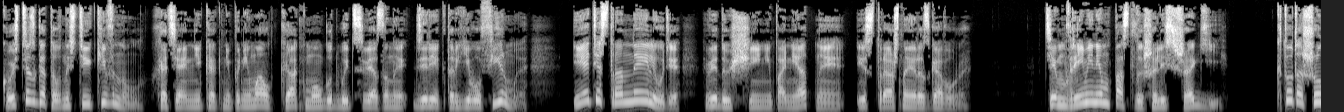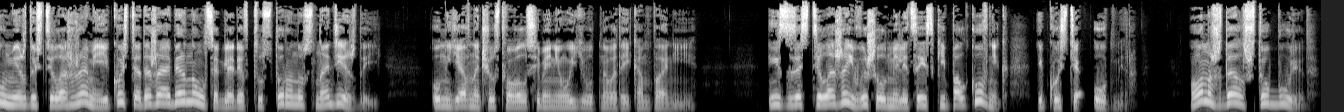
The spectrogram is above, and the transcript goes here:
Костя с готовностью кивнул, хотя никак не понимал, как могут быть связаны директор его фирмы и эти странные люди, ведущие непонятные и страшные разговоры. Тем временем послышались шаги. Кто-то шел между стеллажами, и Костя даже обернулся, глядя в ту сторону с надеждой. Он явно чувствовал себя неуютно в этой компании. Из-за стеллажей вышел милицейский полковник, и Костя обмер. Он ждал, что будет.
